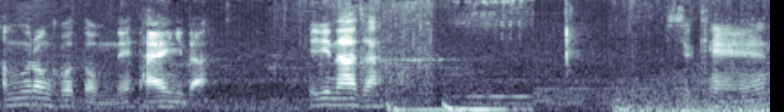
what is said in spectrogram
아무런 그것도 없네 다행이다 1이나 하자 스캔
